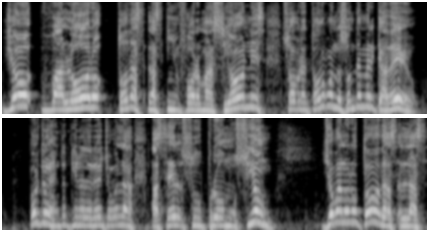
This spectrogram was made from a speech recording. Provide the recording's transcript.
Yo valoro todas las informaciones, sobre todo cuando son de mercadeo, porque la gente tiene derecho, ¿verdad?, a hacer su promoción. Yo valoro todas las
